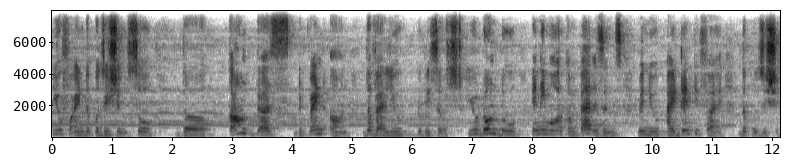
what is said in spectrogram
you find the position. So the count does depend on the value to be searched. You don't do any more comparisons when you identify the position.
